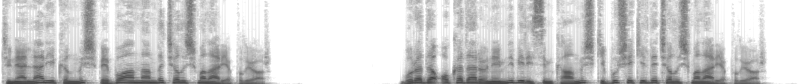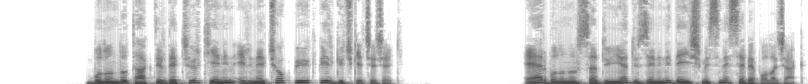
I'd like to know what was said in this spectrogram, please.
tüneller yıkılmış ve bu anlamda çalışmalar yapılıyor. Burada o kadar önemli bir isim kalmış ki bu şekilde çalışmalar yapılıyor. Bulunduğu takdirde Türkiye'nin eline çok büyük bir güç geçecek. Eğer bulunursa dünya düzenini değişmesine sebep olacak.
